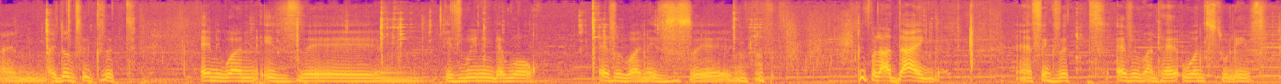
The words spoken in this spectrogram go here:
I'm, I don't think that anyone is uh, is winning the war. Everyone is. Uh, people are dying. And I think that everyone wants to live.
